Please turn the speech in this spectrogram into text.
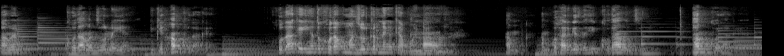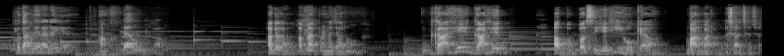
तो हमें खुदा मंजूर नहीं है क्योंकि हम खुदा के खुदा के यहाँ तो खुदा को मंजूर करने का क्या पॉइंट है? हाँ। हम हमको हरगिज नहीं खुदा मंजूर। हम खुदा के खुदा मेरा नहीं है हाँ। मैं उनका हूँ। अगला अब मैं पढ़ने जा रहा हूँ। गाहे गाहे अब बस यही हो क्या? बार बार। अच्छा अच्छा अच्छा।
